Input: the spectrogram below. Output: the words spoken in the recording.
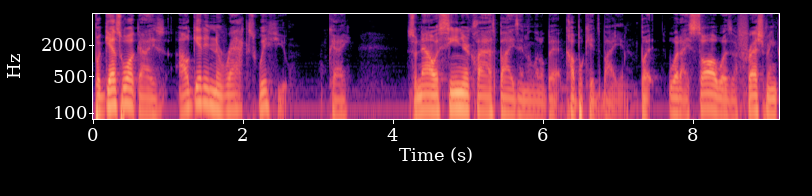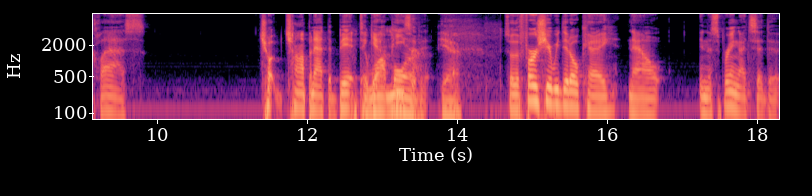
but guess what, guys? I'll get in the racks with you. Okay. So now a senior class buys in a little bit. A couple kids buy in. But what I saw was a freshman class ch- chomping at the bit to get a piece more. of it. Yeah. So the first year we did okay. Now in the spring, I said to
